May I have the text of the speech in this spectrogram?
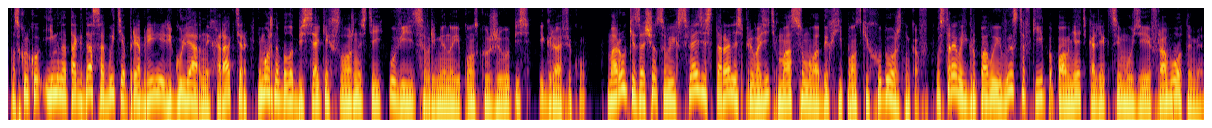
поскольку именно тогда события приобрели регулярный характер и можно было без всяких сложностей увидеть современную японскую живопись и графику. Маруки за счет своих связей старались привозить массу молодых японских художников, устраивать групповые выставки и пополнять коллекции музеев работами.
